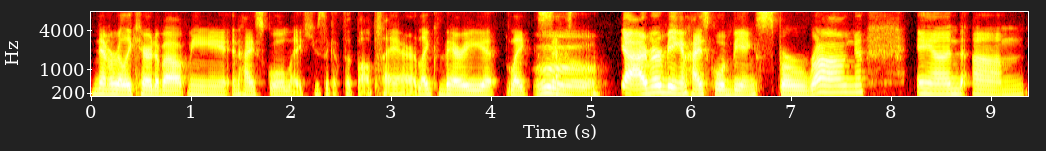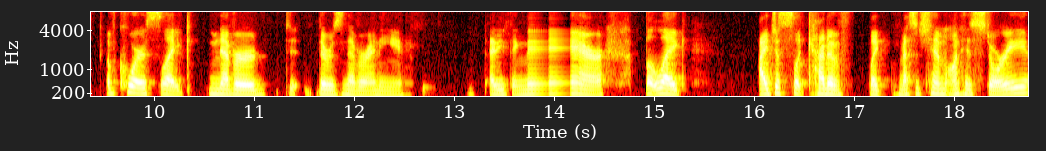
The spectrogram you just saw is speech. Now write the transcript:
never really cared about me in high school. Like he was like a football player like very like yeah i remember being in high school and being sprung. And um of course like never there was never any anything there but like i just like kind of like messaged him on his story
